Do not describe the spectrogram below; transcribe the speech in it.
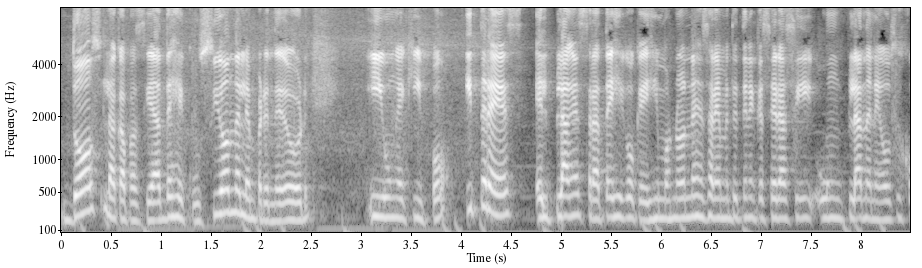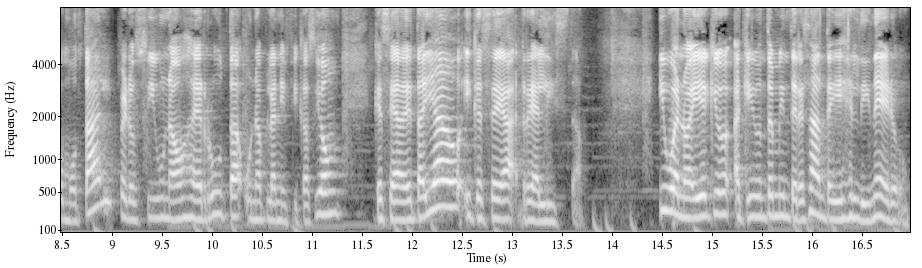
Dos, la capacidad de ejecución del emprendedor y un equipo. Y tres, el plan estratégico que dijimos, no necesariamente tiene que ser así un plan de negocios como tal, pero sí una hoja de ruta, una planificación que sea detallado y que sea realista. Y bueno, ahí aquí, aquí hay un tema interesante y es el dinero.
